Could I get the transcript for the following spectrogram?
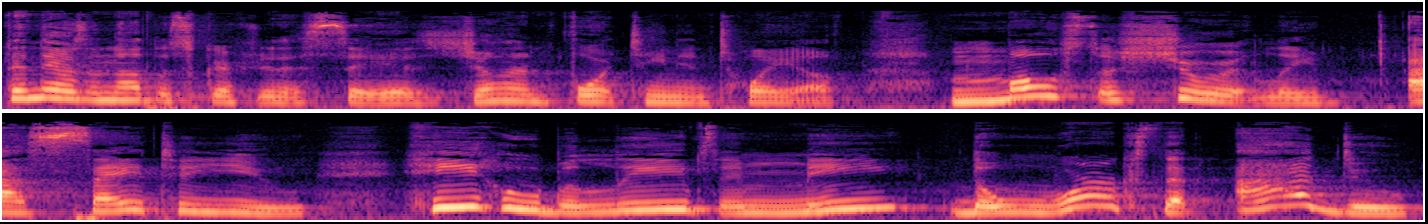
Then there's another scripture that says, John 14 and 12, most assuredly, I say to you, he who believes in me, the works that I do,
